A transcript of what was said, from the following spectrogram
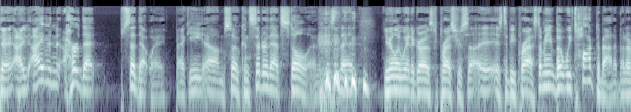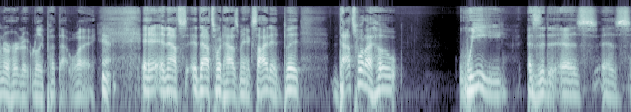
I, I haven't heard that said that way, Becky. Um, so consider that stolen. Is that the only way to grow is to press yourself is to be pressed? I mean, but we've talked about it, but I've never heard it really put that way. Yeah. and, and that's that's what has me excited. But that's what I hope we as it as as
